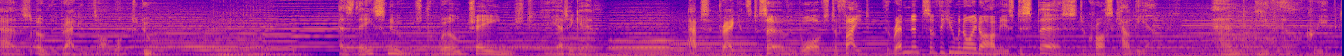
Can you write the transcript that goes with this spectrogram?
as only dragons are wont to do. As they snoozed, the world changed yet again. Absent dragons to serve and dwarves to fight, the remnants of the humanoid armies dispersed across Chaldea, and evil creeped.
